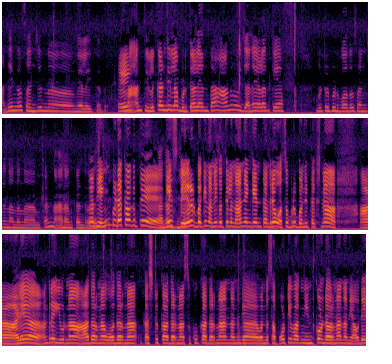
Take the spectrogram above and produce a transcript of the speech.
ಅದೇಂಗ ಸಂಜುನ್ ಮೇಲೆ ಐತದು. ನಾನ್ ತಿಳ್ಕೊಂಡಿಲ್ಲ ಬಿಡ್ತಾಳೆ ಅಂತ ಆದ್ರೂ ಜನ ಹೇಳೋದಕ್ಕೆ ಬಿಟ್ರು ಬಿಡ್ಬೋದು ಸಂಜೆ ನನ್ನ ಅನ್ಕೊಂಡ್ ನಾನ್ ಅನ್ಕೊಂಡ್ರೆ ಅದ್ ಹೆಂಗ್ ಬಿಡಕ್ಕಾಗುತ್ತೆ? ಗೈಸ್ ಬೇರೆಯವ್ರ ಬಗ್ಗೆ ನನಗೆ ಗೊತ್ತಿಲ್ಲ. ನಾನ್ ಹೆಂಗೆ ಅಂತಂದ್ರೆ ಹೊಸೊಬ್ರು ಬಂದಿದ ತಕ್ಷಣ ಹಳೆ ಅಂದ್ರೆ ಇವ್ರನ್ನ ಆದರ್ನ ಓದರ್ನ ಕಷ್ಟಕ್ಕಾದರ್ನ ಸುಖಕ್ಕಾದರ್ನ ನನ್ಗ ಒಂದು ಸಪೋರ್ಟಿವ್ ಆಗಿ ನಿಂತ್ಕೊಂಡವ್ರನ್ನ ನಾನು ಯಾವುದೇ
